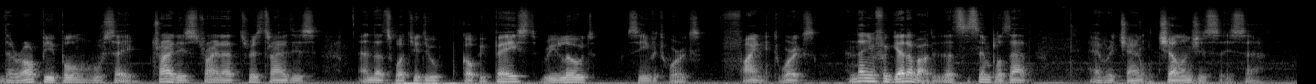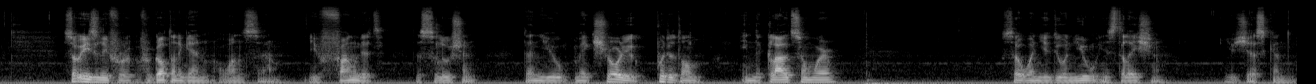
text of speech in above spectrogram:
there are people who say, try this, try that, try this, and that's what you do copy paste reload see if it works fine it works and then you forget about it that's as simple as that every challenge is, is uh, so easily for, forgotten again once um, you found it the solution. Then you make sure you put it on in the cloud somewhere. So when you do a new installation you just can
